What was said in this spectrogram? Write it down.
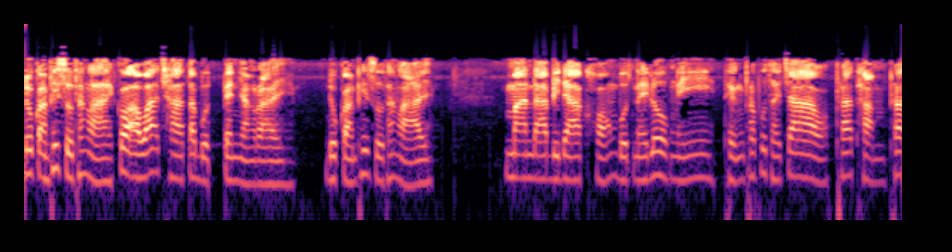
ดูก่อนพิสูจทั้งหลาย ก็อวชาตบุตรเป็นอย่างไร ดูก่อนพิสูจทั้งหลาย มารดาบิดาของบุตรในโลกนี้ ถึงพระพุทธเจ้า พระธรรม พระ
